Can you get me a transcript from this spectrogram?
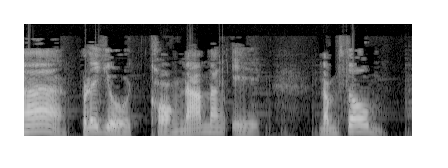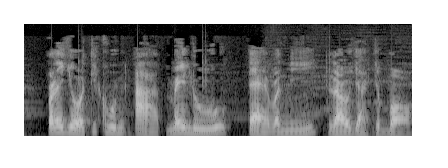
5. ประโยชน์ของน้ำนางเอก น้ำส้ม ประโยชน์ที่คุณอาจไม่รู้ แต่วันนี้เราอยากจะบอก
